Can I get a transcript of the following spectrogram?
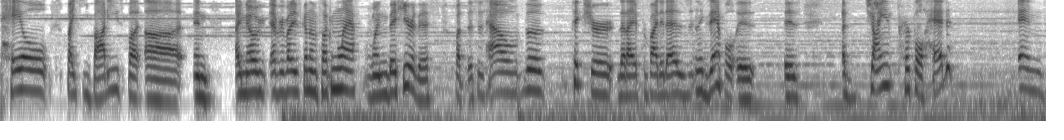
pale spiky bodies but uh and i know everybody's gonna fucking laugh when they hear this but this is how the picture that i provided as an example is is a giant purple head and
